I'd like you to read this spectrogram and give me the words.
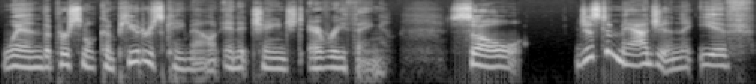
when the personal computers came out and it changed everything. So just imagine if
